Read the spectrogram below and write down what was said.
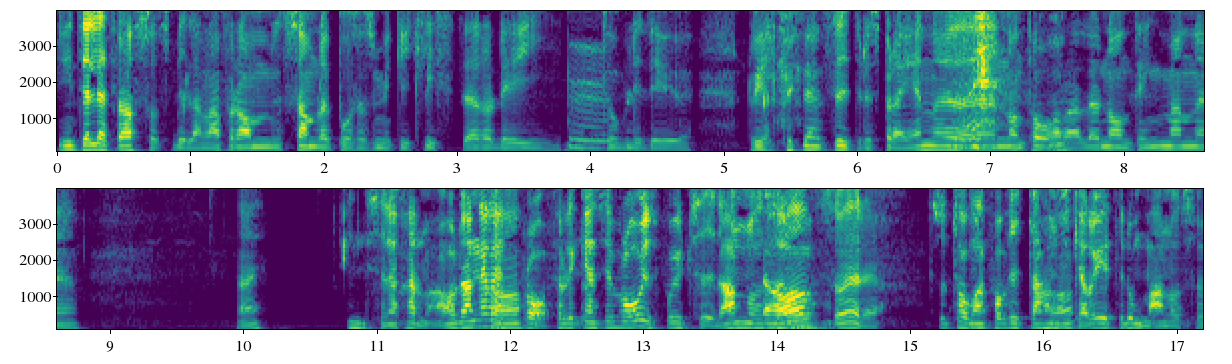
Det är inte lätt för asfaltsbilarna för de samlar på sig så mycket klister och det Mm. då blir det ju Då hjälper inte ens citrussprayen eller någon tara Mm. eller någonting men eh, Nej. Insida skärmar. Ja den är Ja. rätt bra för det kan se bra ut på utsidan. Och Ja så, så är det. så tar man ett par vita handskar och ger till domaren och så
